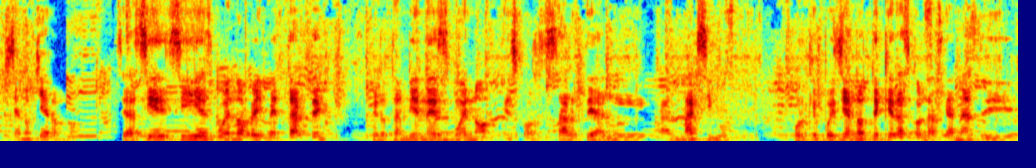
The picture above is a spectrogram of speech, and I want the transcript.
pues ya no quiero no o sea sí, sí es bueno reinventarte pero también es bueno esforzarte al, al máximo porque pues ya no te quedas con las ganas de,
